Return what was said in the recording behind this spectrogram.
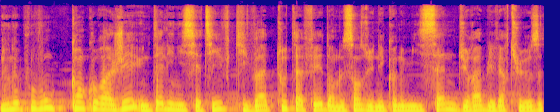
Nous ne pouvons qu'encourager une telle initiative qui va tout à fait dans le sens d'une économie saine, durable et vertueuse,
